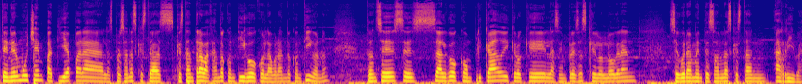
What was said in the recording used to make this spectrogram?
tener mucha empatía para las personas que estás que están trabajando contigo o colaborando contigo, ¿no? Entonces es algo complicado y creo que las empresas que lo logran seguramente son las que están arriba.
